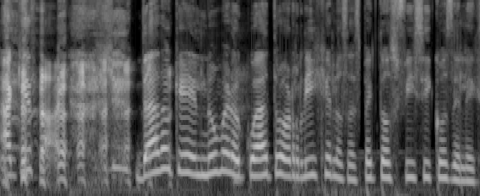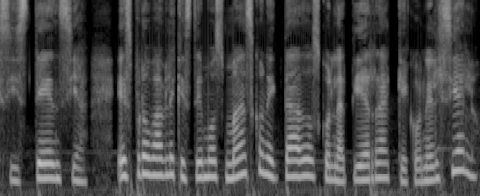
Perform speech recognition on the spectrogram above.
aquí estoy. Dado que el número 4 rige los aspectos físicos de la existencia, es probable que estemos más conectados con la tierra que con el cielo.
